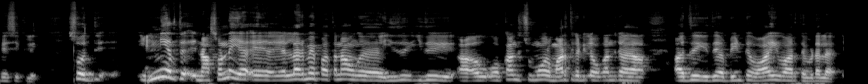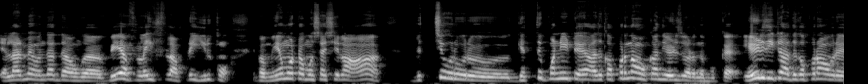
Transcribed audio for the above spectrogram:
பேசிக்லி ஸோ எனி ஆஃப் நான் சொன்ன எல்லாருமே பார்த்தோன்னா அவங்க இது இது உட்காந்து சும்மா ஒரு மரத்துக்கடியில் உட்காந்துட்டு அது இது அப்படின்ட்டு வாய் வார்த்தை விடலை. எல்லாருமே வந்து அந்த அவங்க வே ஆஃப் லைஃப்ல அப்படியே இருக்கும். இப்போ மியமோட்டோ முசாஷிலாம் வச்சு ஒரு ஒரு கெத்து பண்ணிட்டு அதுக்கப்புறம் தான் உட்காந்து எழுதுவார் அந்த புக்கை எழுதிட்டு அதுக்கப்புறம் அவர்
